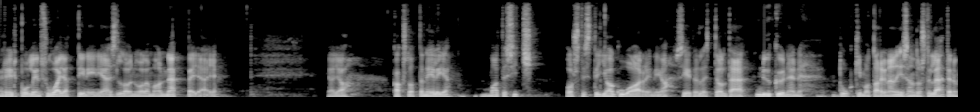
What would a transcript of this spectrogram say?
Red Bullin suojatti, niin jäi silloin olemaan näppejä. Ja, ja, ja 2004 Matesic osti sitten Jaguarin ja siitä sitten on tämä nykyinen tuhkimotarina niin sanotusti lähtenyt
